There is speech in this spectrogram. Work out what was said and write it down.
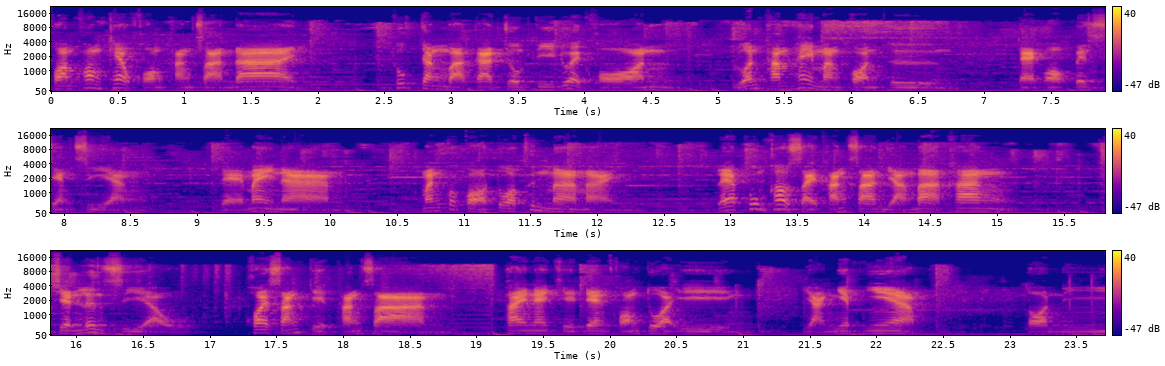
ความคล่องแคล่วของถังซานได้ ทุกจังหวะการโจมตีด้วยขอนล้วนทำให้มังกรพึงแตกออกเป็นเสียงเสียงแต่ไม่นาน มันก็ก่อตัวขึ้นมาใหม่ และพุ่งเข้าใส่ถังซานอย่างบ้าคลั่ง เชนเลื่อนเสี่ยว คอยสังเกตถังซาน ภายในเขตแดนของตัวเอง อย่างเงียบๆ ตอนนี้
